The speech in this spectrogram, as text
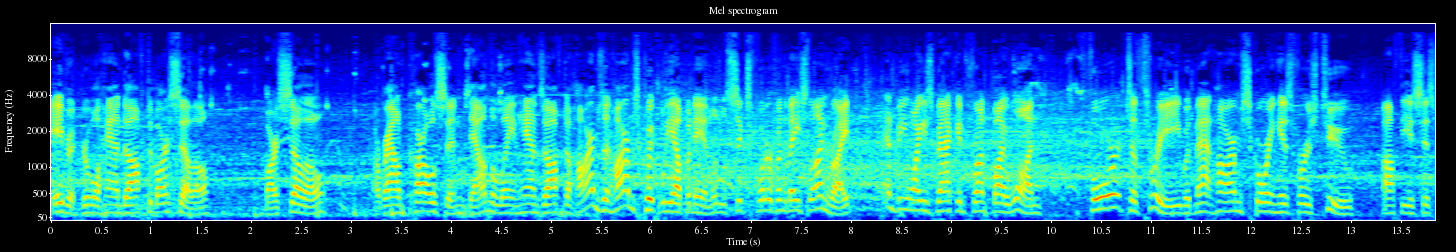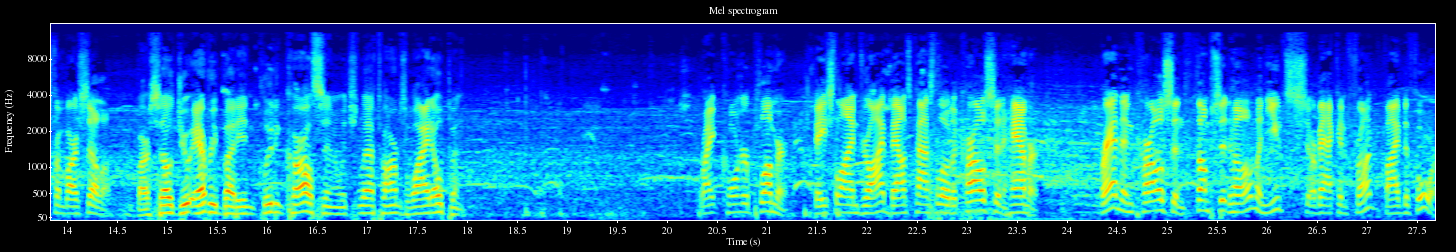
Averette dribble handoff to Barcelo. Barcelo around Carlson, down the lane, hands off to Haarms, and Haarms quickly up and in. Little six footer from the baseline right, and BYU's back in front by one. Four to three, with Matt Haarms scoring his first two off the assist from Barcelo. Barcelo drew everybody, including Carlson, which left Haarms wide open. Right corner Plummer. Baseline drive, bounce pass low to Carlson, hammer. Branden Carlson thumps it home, and Utes are back in front, five to four.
